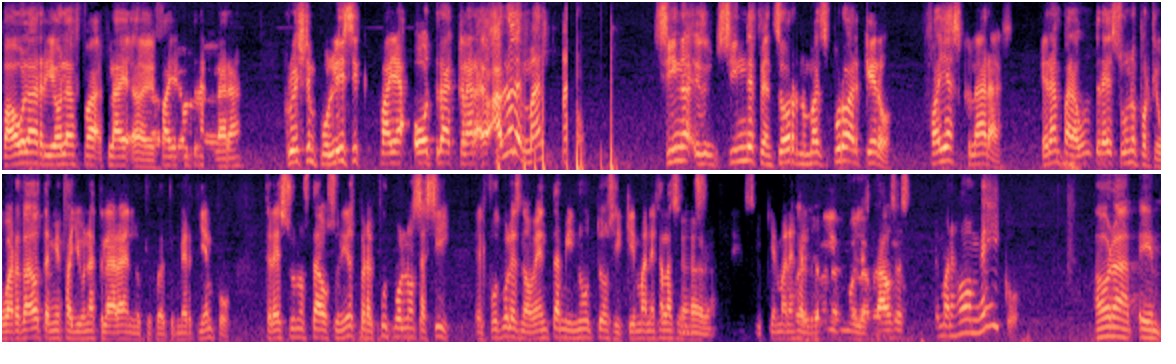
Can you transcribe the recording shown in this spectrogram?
Paola Riola eh, falla otra clara, Christian Pulisic falla otra clara. Hablo de mano, sin, sin defensor, nomás puro arquero fallas claras. Eran para un 3-1 porque Guardado también falló una clara en lo que fue el primer tiempo. 3-1 Estados Unidos, pero el fútbol no es así. El fútbol es 90 minutos y quién maneja las claro. y quién maneja el ritmo y las pausas. Se manejó en México. Ahora, eh,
